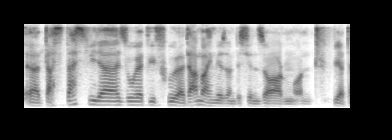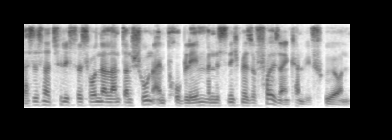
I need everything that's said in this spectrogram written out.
Äh, dass das wieder so wird wie früher, da mache ich mir so ein bisschen Sorgen. Und ja, das ist natürlich fürs Wunderland dann schon ein Problem, wenn es nicht mehr so voll sein kann wie früher. Und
